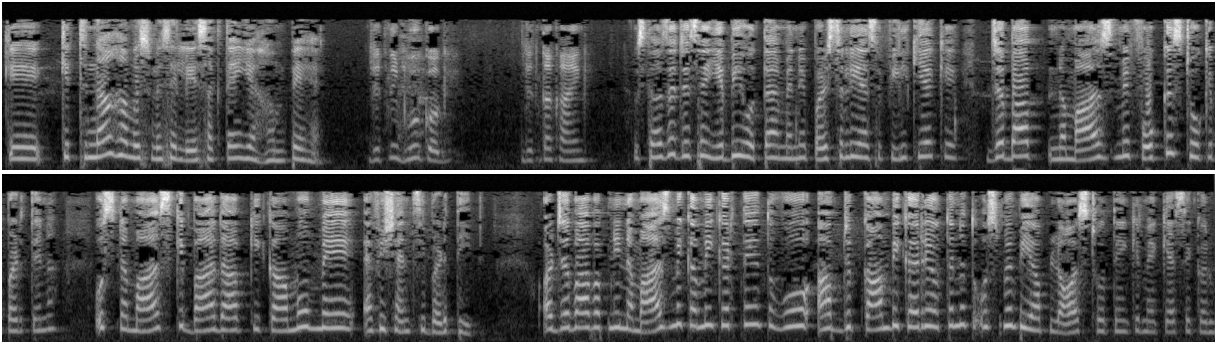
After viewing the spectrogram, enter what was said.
کہ کتنا ہم اس میں سے لے سکتے ہیں یہ ہم پہ ہے۔ جتنی بھوک ہوگی جتنا کھائیں گے۔ استاذہ جیسے یہ بھی ہوتا ہے میں نے پرسنلی ایسے فیل کیا کہ جب آپ نماز میں فوکسڈ ہو کے پڑھتے نا اس نماز کے بعد آپ کی کاموں میں ایفیشنسی بڑھتی۔ اور جب آپ اپنی نماز میں کمی کرتے ہیں تو وہ آپ جب کام بھی کر رہے ہوتے ہیں نا تو اس میں بھی آپ لاسٹ ہوتے ہیں کہ میں کیسے کروں۔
